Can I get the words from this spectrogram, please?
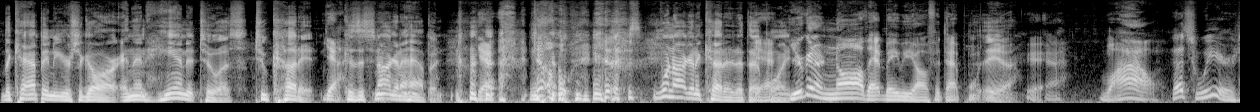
the cap into your cigar and then hand it to us to cut it. Yeah. Because it's not going to happen. Yeah. No. We're not going to cut it at that Yeah, point. You're gonna gnaw that baby off at that point. yeah. Yeah. Wow, that's weird.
